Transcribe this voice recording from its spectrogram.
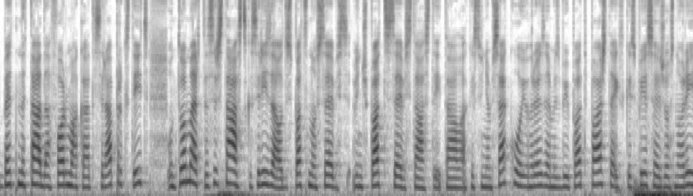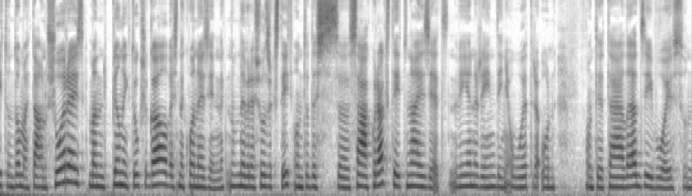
bet ne tādā formā, kā tas ir aprakstīts. Un tomēr tas ir stāsts, kas ir izaudzis pats no sevis. Viņš pats sevi stāstīja tālāk. Es viņam sekoju, un reizēm es biju pati pārsteigta, ka es piesēžos no rīta un domāju, tā, nu šoreiz man ir pilnīgi tukša galva, es neko nezinu, ne, nu, nevarēšu uzrakstīt. Un tad es uh, sāku rakstīt un aiziet viena rindiņa, otra. Un, un tie tēli atdzīvojas, un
